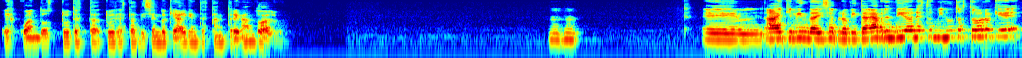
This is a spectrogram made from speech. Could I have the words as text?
es cuando tú, te está- tú le estás diciendo que alguien te está entregando algo. Eh, ay, qué linda, dice Plopita. He aprendido en estos minutos todo lo que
